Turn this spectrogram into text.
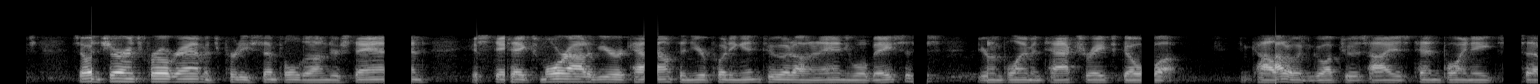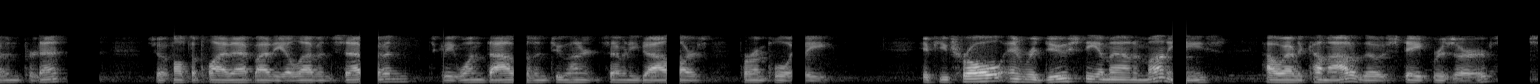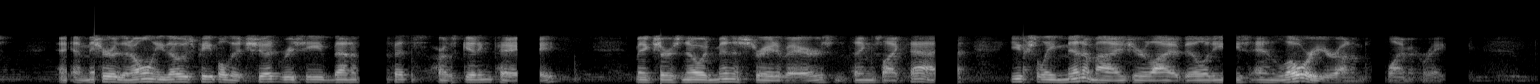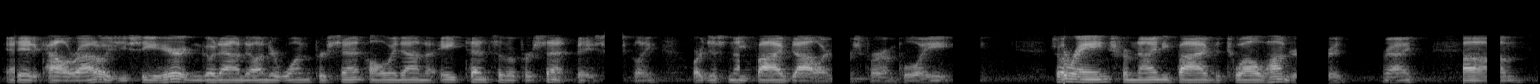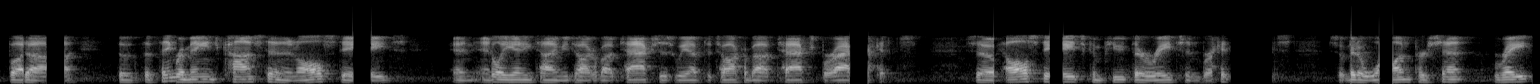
So insurance program, it's pretty simple to understand. If state takes more out of your account than you're putting into it on an annual basis, your unemployment tax rates go up. In Colorado, it can go up to as high as 10.87%. So if you multiply that by the 11.7, it's going to be $1,270 per employee. If you control and reduce the amount of monies, however, that come out of those state reserves, and, and make sure that only those people that should receive benefits are getting paid, make sure there's no administrative errors and things like that, you actually minimize your liabilities and lower your unemployment rate. In the state of Colorado, as you see here, it can go down to under 1%, all the way down to 8 tenths of a percent, basically or just $95 per employee. So range from 95 to 1200, right? Um, but uh, the the thing remains constant in all states, and, and really anytime you talk about taxes, we have to talk about tax brackets. So all states compute their rates in brackets. So get a one percent rate,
